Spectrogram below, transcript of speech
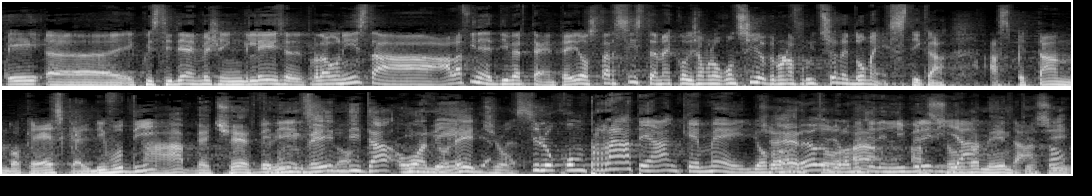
e, eh, e quest'idea invece inglese del protagonista alla fine è divertente. Io Star System ecco diciamo lo consiglio per una fruizione domestica aspettando che esca il DVD Ah, beh, certo, in vendita o In a noleggio. se lo comprate anche meglio Certo, proprio, lo mettete ah, in libreria. assolutamente esatto. sì,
